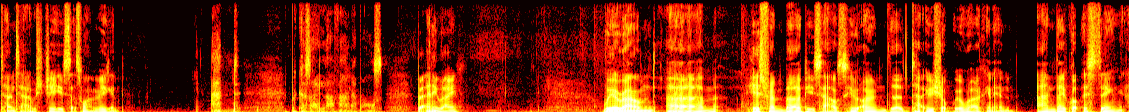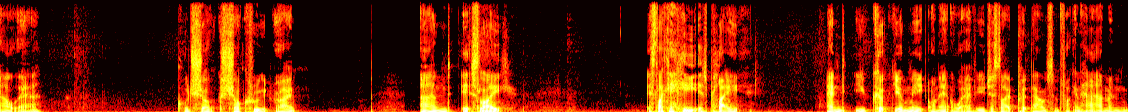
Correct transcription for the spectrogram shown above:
Turns out it was cheese. That's why I'm vegan. And because I love animals. But anyway, we're around um, his friend Burpy's house, who owned the tattoo shop we were working in, and they've got this thing out there called choc- choucroute, right? And it's like it's like a heated plate, and you cook your meat on it or whatever. You just like put down some fucking ham and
